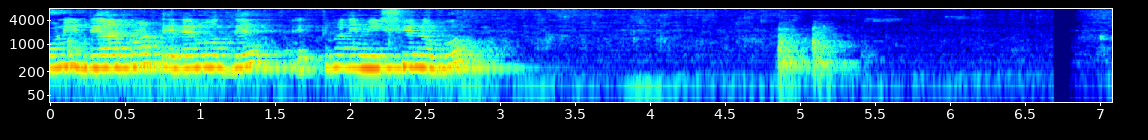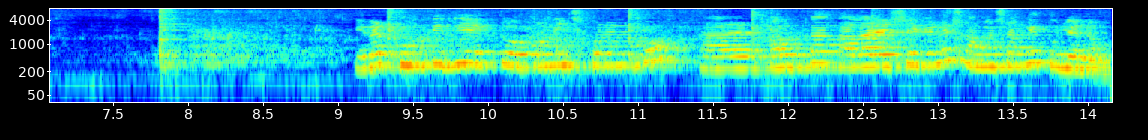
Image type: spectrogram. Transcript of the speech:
পনির দেওয়ার পর তেলের মধ্যে একটুখানি মিশিয়ে নেব। এবার খুন্তি দিয়ে একটু ওপর নিচ করে নেব আর হালকা কালার এসে গেলে সঙ্গে সঙ্গে তুলে নেব।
